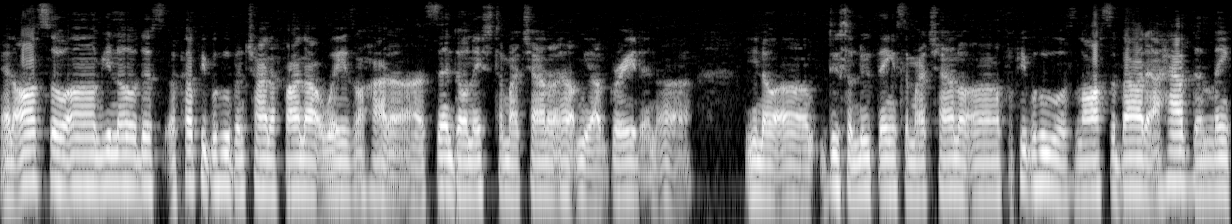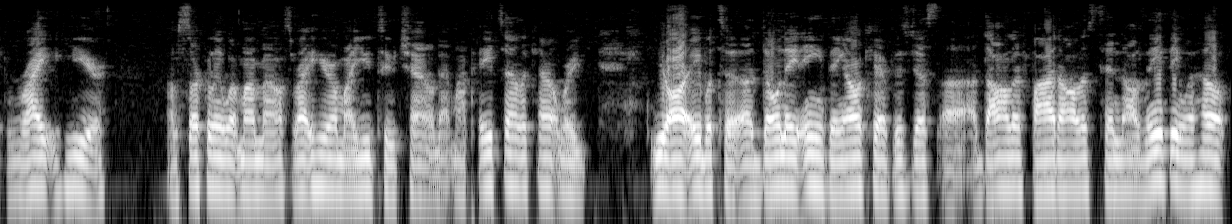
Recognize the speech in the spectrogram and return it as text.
And also, um, you know, there's a couple people who've been trying to find out ways on how to uh, send donations to my channel to help me upgrade and uh, you know, um, do some new things to my channel. Um, for people who was lost about it, I have the link right here. I'm circling with my mouse right here on my YouTube channel, that my PayPal account where you are able to uh, donate anything. I don't care if it's just uh, a dollar, five dollars, ten dollars, anything will help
